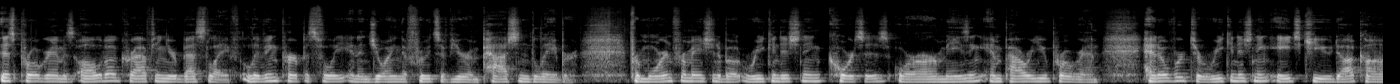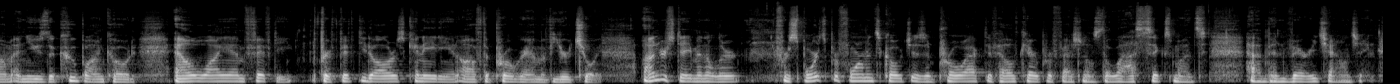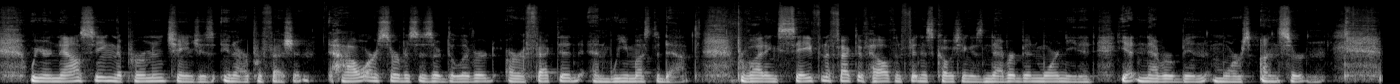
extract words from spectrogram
This program is all about crafting your best life, living purposefully, and enjoying the fruits of your impassioned labor. For more information about reconditioning courses or our amazing Empower You program, head over to reconditioninghq.com and use use the coupon code LYM50 for $50 Canadian off the program of your choice. Understatement alert for sports performance coaches and proactive healthcare professionals, the last six months have been very challenging. We are now seeing the permanent changes in our profession. How our services are delivered are affected, and we must adapt. Providing safe and effective health and fitness coaching has never been more needed, yet never been more uncertain.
